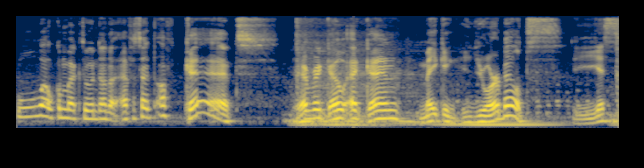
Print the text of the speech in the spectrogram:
Welcome back to another episode of Cats. Here we go again, making your builds. Yes,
